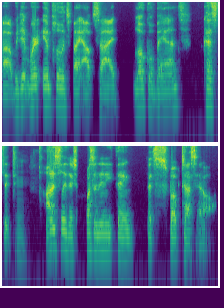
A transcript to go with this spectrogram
Uh, we didn't weren't influenced by outside local bands because Hmm. honestly, there wasn't anything that spoke to us at all.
